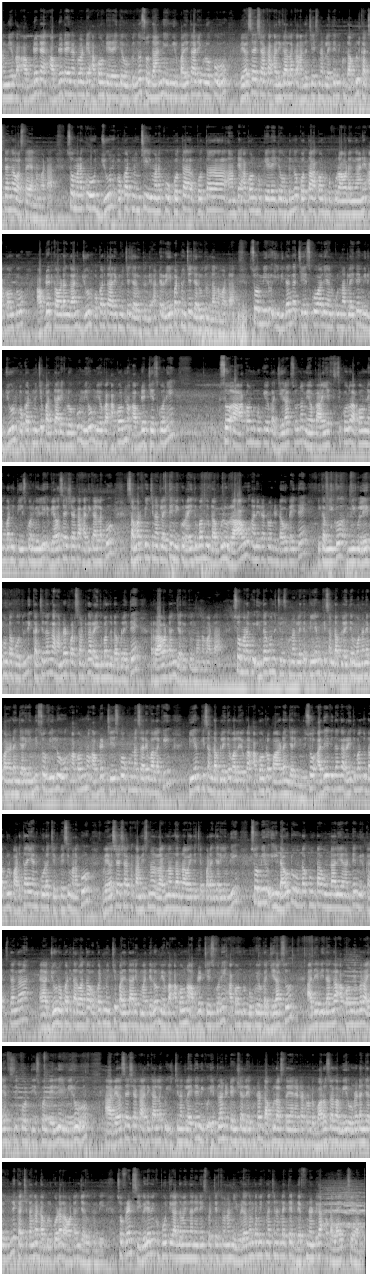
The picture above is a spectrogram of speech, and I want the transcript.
మీ యొక్క అప్డేట్ అప్డేట్ అయినటువంటి అకౌంట్ ఏదైతే ఉంటుందో సో దాన్ని మీరు పది తారీఖు లోపు వ్యవసాయ శాఖ అధికారులకు అందచేసినట్లయితే మీకు డబ్బులు ఖచ్చితంగా వస్తాయన్నమాట. సో మనకు జూన్ ఒకటి నుంచి మనకు కొత్త కొత్త అంటే అకౌంట్ బుక్ ఏదైతే ఉంటుందో కొత్త అకౌంట్ బుక్ రావడం కానీ అకౌంట్ అప్డేట్ కావడం కానీ జూన్ ఒకటి తారీఖు నుంచే జరుగుతుంది. అంటే రేపటి నుంచే జరుగుతుంది అన్నమాట సో మీరు ఈ విధంగా చేసుకోవాలి అనుకున్నట్లయితే మీరు జూన్ ఒకటి నుంచి పది తారీఖు లోపు మీరు మీ యొక్క అకౌంట్ను అప్డేట్ చేసుకొని సో ఆ అకౌంట్ బుక్ యొక్క జిరాక్స్ ఉన్న మీ యొక్క ఐఎఫ్సి కోడ్ అకౌంట్ నెంబర్ని తీసుకొని వెళ్ళి వ్యవసాయ శాఖ అధికారులకు సమర్పించినట్లయితే మీకు రైతు బంధు డబ్బులు రావు అనేటటువంటి డౌట్ అయితే ఇక మీకు మీకు లేకుండా పోతుంది. ఖచ్చితంగా హండ్రెడ్ పర్సెంట్గా రైతు బంధు డబ్బులు అయితే రావటం జరుగుతుంది అన్నమాట సో మనకు ఇంతకుముందు చూసుకున్నట్లయితే పిఎం కిసాన్ డబ్బులు అయితే మొన్ననే పడడం జరిగింది. సో వీళ్ళు అకౌంట్ను అప్డేట్ చేసుకోకుండా సరే వాళ్ళకి పిఎం కిసాన్ డబ్బులు అయితే వాళ్ళ యొక్క అకౌంట్లో పడడం జరిగింది. సో అదే విధంగా రైతు బంధు డబ్బులు పడతాయి అని కూడా చెప్పేసి మనకు వ్యవసాయ శాఖ కమిషనర్ రఘునందన్ రావు అయితే చెప్పడం జరిగింది. సో మీరు ఈ డౌట్ ఉండకుండా ఉండాలి అని అంటే మీరు ఖచ్చితంగా జూన్ ఒకటి తర్వాత ఒకటి నుంచి పది తారీఖు మధ్యలో మీ యొక్క అకౌంట్ను అప్డేట్ చేసుకొని అకౌంట్ బుక్ యొక్క జిరాక్స్ అదేవిధంగా అకౌంట్ నెంబర్ ఐఎఫ్సి కోడ్ తీసుకొని వెళ్ళి మీరు ఆ వ్యవసాయ శాఖ అధికారులకు ఇచ్చినట్లయితే మీకు ఎట్లాంటి టెన్షన్ లేకుండా డబ్బులు వస్తాయి అనేటటువంటి భరోసాగా మీరు ఉండడం జరుగుతుంది. ఖచ్చితంగా డబ్బులు కూడా రావడం జరుగుతుంది. సో ఫ్రెండ్స్ ఈ వీడియో మీకు పూర్తిగా అర్థమైందని నేను ఎక్స్పెక్ట్ చేస్తున్నాను. ఈ వీడియో కనుక మీకు నచ్చినట్లయితే డెఫినెట్గా ఒక లైక్ చేయాలి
